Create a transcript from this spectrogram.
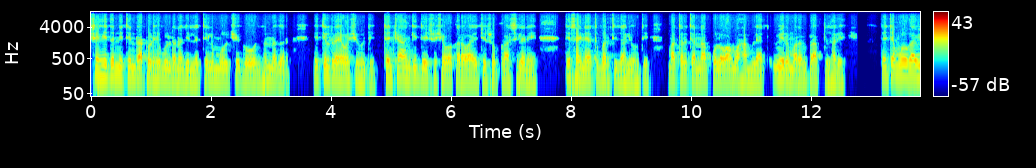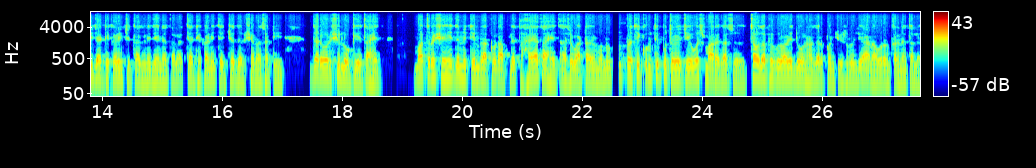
शहीद नितीन राठोड हे बुलढाणा जिल्ह्यातील मूळचे गोवर्धन नगर येथील रहिवासी होते. त्यांच्या अंगी देशसेवा करावयाचे स्वप्न असल्याने ते सैन्यात भरती झाले होते. मात्र त्यांना पुलवामा हमल्यात वीरमरण प्राप्त झाले. त्यांच्या मूळ गावी ज्या ठिकाणी चितागणी देण्यात आला त्या ठिकाणी त्यांच्या दर्शनासाठी दरवर्षी लोक येत आहेत. मात्र शहीद नितीन राठोड आपल्यात हयात आहेत असे वाटावे म्हणून प्रतिकृती पुतळ्याचे व स्मारकाचं चौदा फेब्रुवारी दोन हजार पंचवीस रोजी अनावरण करण्यात आलं.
